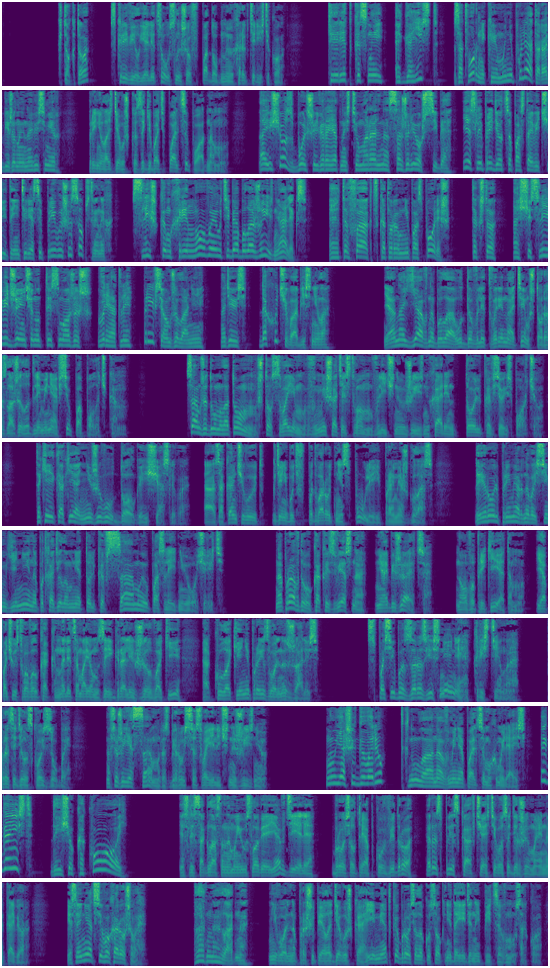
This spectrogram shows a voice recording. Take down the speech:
«Кто-кто?» — скривил я лицо, услышав подобную характеристику. «Ты редкостный эгоист, затворник и манипулятор, обиженный на весь мир», — принялась девушка загибать пальцы по одному. «А еще с большей вероятностью морально сожрешь себя, если придется поставить чьи-то интересы превыше собственных. Слишком хреновая у тебя была жизнь, Алекс. Это факт, с которым не поспоришь. Так что осчастливить женщину ты сможешь вряд ли, при всем желании. Надеюсь, доходчиво объяснила». И она явно была удовлетворена тем, что разложила для меня все по полочкам. Сам же думал о том, что своим вмешательством в личную жизнь Харин только все испорчу. Такие, как я, не живут долго и счастливо, а заканчивают где-нибудь в подворотне с пулей промеж глаз — да и роль примерного семьянина подходила мне только в самую последнюю очередь. На правду, как известно, не обижаются. Но вопреки этому, я почувствовал, как на лице моем заиграли желваки, а кулаки непроизвольно сжались. «Спасибо за разъяснение, Кристина», — процедил сквозь зубы. «Но все же я сам разберусь со своей личной жизнью». «Ну, я ж и говорю», — ткнула она в меня пальцем, ухмыляясь. «Эгоист!» Да еще какой! Если согласна на мои условия, я в деле. Бросил тряпку в ведро, расплескав часть его содержимое на ковер. Если нет, всего хорошего. Ладно, ладно. Невольно прошипела девушка и метко бросила кусок недоеденной пиццы в мусорку.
